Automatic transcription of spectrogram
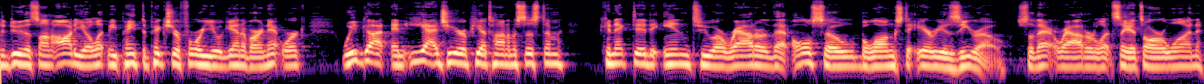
to do this on audio, let me paint the picture for you again of our network. We've got an EIGRP autonomous system connected into a router that also belongs to Area 0. So that router, let's say it's R1,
